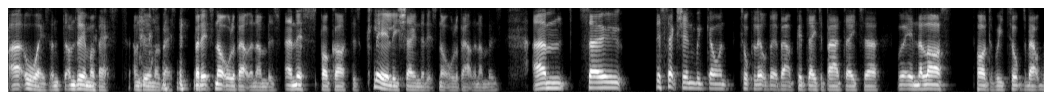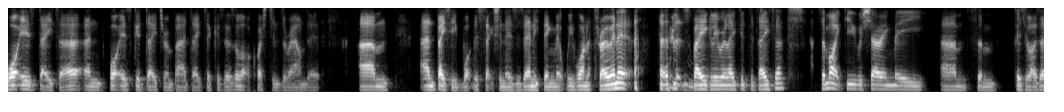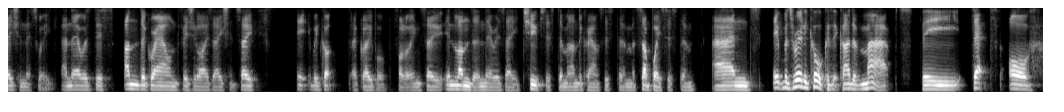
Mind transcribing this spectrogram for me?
uh, always, I'm I'm doing my best. I'm doing my best, but it's not all about the numbers. And this podcast has clearly shown that it's not all about the numbers. Um, so this section we go on talk a little bit about good data, bad data. In the last pod, we talked about what is data and what is good data and bad data because there was a lot of questions around it. Um, and basically, what this section is is anything that we want to throw in it that's vaguely related to data. So, Mike, you were showing me um, some visualization this week, and there was this underground visualization. So, it, we've got a global following. So in London, there is a tube system, an underground system, a subway system. And it was really cool because it kind of mapped the depth of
